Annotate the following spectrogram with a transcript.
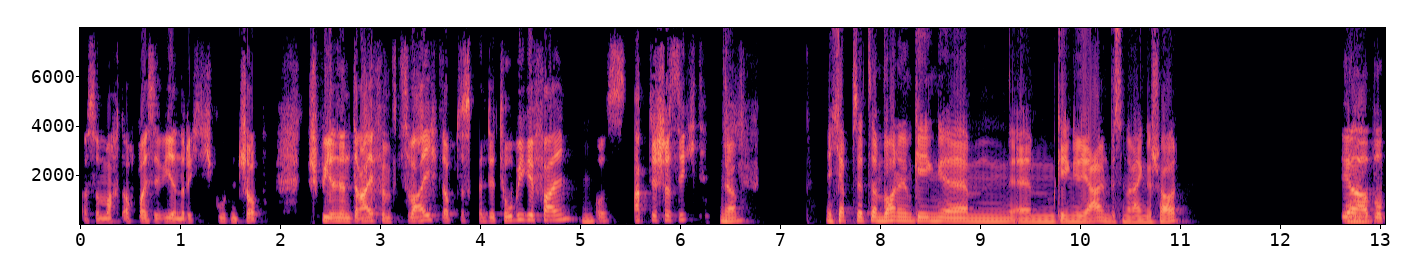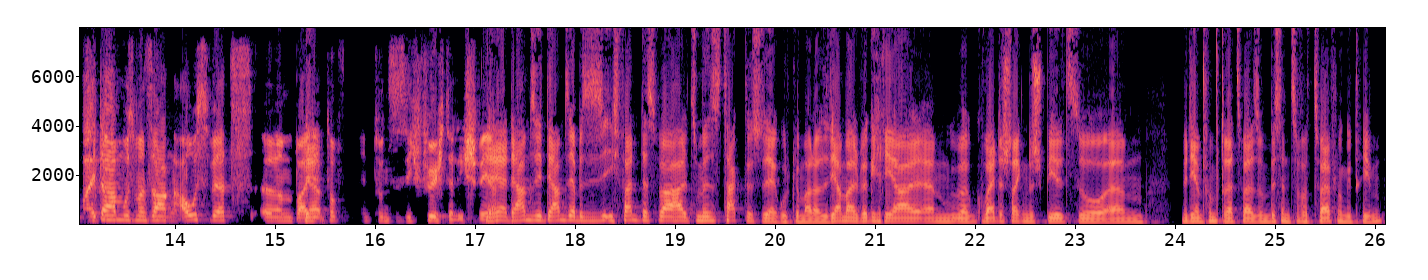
also macht auch bei Sevilla einen richtig guten Job. Spielen ein 3-5-2. Ich glaube, das könnte Tobi gefallen, mhm. aus taktischer Sicht. Ja. Ich habe jetzt am Wochenende gegen, ähm, ähm, gegen Real ein bisschen reingeschaut. Ja, und wobei da muss man sagen, auswärts ähm, bei ja. den Top tun sie sich fürchterlich schwer. Ja, ja, da haben sie, da haben sie, aber sie, ich fand, das war halt zumindest taktisch sehr gut gemacht. Also die haben halt wirklich real ähm, über weite Strecken des Spiels so ähm, mit ihrem 5-3-2 so ein bisschen zur Verzweiflung getrieben.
